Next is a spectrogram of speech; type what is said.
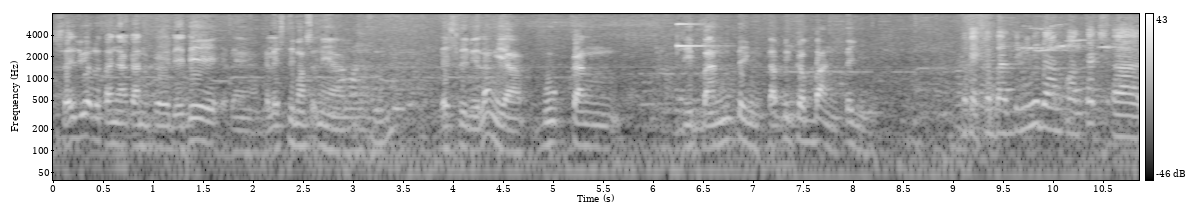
saya juga udah tanyakan ke Dede, ke Lesti maksudnya. Lesti bilang ya bukan dibanting, tapi kebanting. Oke, kebanting ini dalam konteks eh,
